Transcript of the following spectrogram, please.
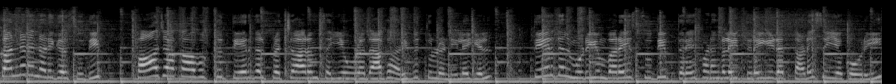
கன்னட நடிகர் சுதீப் பாஜகவுக்கு தேர்தல் பிரச்சாரம் செய்ய உள்ளதாக அறிவித்துள்ள நிலையில் தேர்தல் முடியும் வரை சுதீப் திரைப்படங்களை திரையிட தடை செய்ய கோரி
